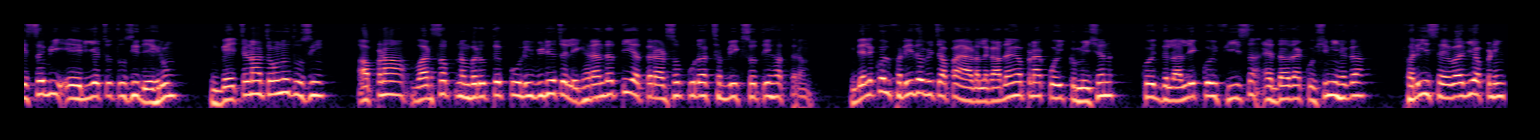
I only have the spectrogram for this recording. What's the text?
ਕਿਸੇ ਵੀ ਏਰੀਆ 'ਚ ਤੁਸੀਂ ਦੇਖ ਰਹੇ ਹੋ, ਵੇਚਣਾ ਚਾਹੁੰਦੇ ਹੋ ਤੁਸੀਂ, ਆਪਣਾ WhatsApp ਨੰਬਰ ਉੱਤੇ ਪੂਰੀ ਵੀਡੀਓ 'ਚ ਲਿਖਿਆ ਰਹਿੰਦਾ 73800 ਪੂਰਾ 26173 ਬਿਲਕੁਲ ਫਰੀ ਦੇ ਵਿੱਚ ਆਪਾਂ ਐਡ ਲਗਾ ਦਾਂਗੇ, ਆਪਣਾ ਕੋਈ ਕਮਿਸ਼ਨ ਕੋਈ ਦਲਾਲੀ, ਕੋਈ ਫੀਸ ਐਦਾਂ ਦਾ ਕੁਝ ਨਹੀਂ ਹੈਗਾ। ਫਰੀ ਸੇਵਾ ਜੀ ਆਪਣੀ।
